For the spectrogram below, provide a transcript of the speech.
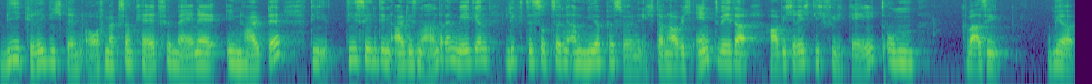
wie kriege ich denn Aufmerksamkeit für meine Inhalte? Die, die sind in all diesen anderen Medien, liegt es sozusagen an mir persönlich. Dann habe ich entweder habe ich richtig viel Geld, um quasi mir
